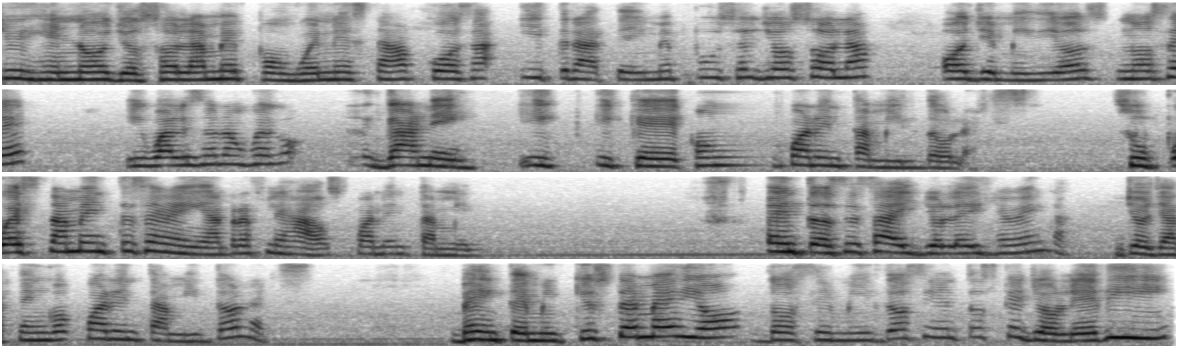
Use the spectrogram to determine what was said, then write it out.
Yo dije, no, yo sola me pongo en esta cosa y traté y me puse yo sola. Oye, mi Dios, no sé, igual eso era un juego, gané y, y quedé con 40 mil dólares. Supuestamente se veían reflejados 40 mil entonces ahí yo le dije, venga, yo ya tengo 40 mil dólares. 20 mil que usted me dio, 12 mil 200 que yo le di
